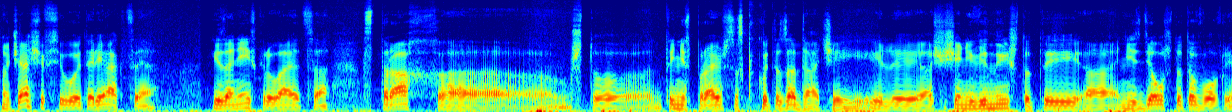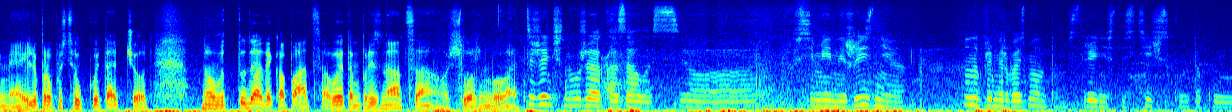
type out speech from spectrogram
Но чаще всего это реакция и за ней скрывается страх, э, что ты не справишься с какой-то задачей, или ощущение вины, что ты э, не сделал что-то вовремя, или пропустил какой-то отчет. Но вот туда докопаться, в этом признаться очень сложно бывает. Эта женщина уже оказалась э, в семейной жизни, ну, например, возьмем там среднестатистическую такую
